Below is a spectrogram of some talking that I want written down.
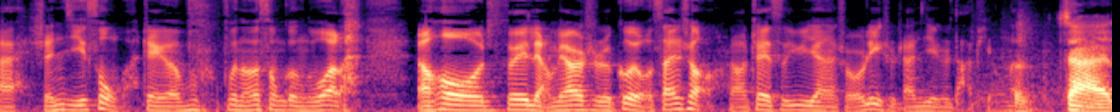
哎，神级送吧，这个不不能送更多了。然后，所以两边是各有三胜。然后这次遇见的时候，历史战绩是打平的。在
